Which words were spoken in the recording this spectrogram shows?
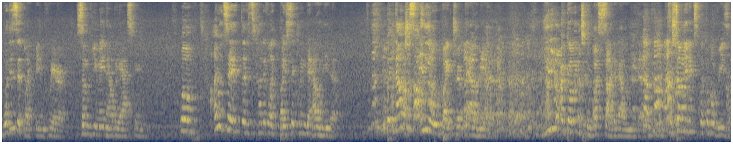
what is it like being queer? Some of you may now be asking. Well, I would say that it's kind of like bicycling to Alameda. But not just any old bike trip to Alameda. You are going to the west side of Alameda for some inexplicable reason.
